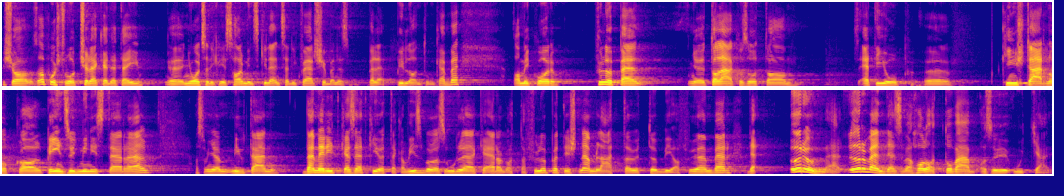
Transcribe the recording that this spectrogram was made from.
és az apostolok cselekedetei 8. rész 39. versében ez bele pillantunk ebbe, amikor Fülöppen találkozott az etióp kincstárnokkal, pénzügyminiszterrel, azt mondja, miután bemerítkezett, kijöttek a vízből, az úr lelke elragadta Fülöpöt, és nem látta őt többi a főember, de örömmel, örvendezve haladt tovább az ő útján.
